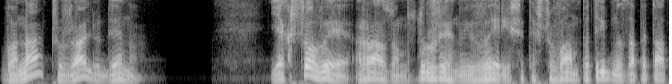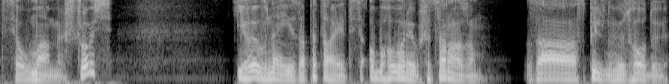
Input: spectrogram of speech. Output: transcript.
Вона чужа людина. Якщо ви разом з дружиною вирішите, що вам потрібно запитатися в мами щось, і ви в неї запитаєтеся, обговоривши це разом за спільною згодою,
